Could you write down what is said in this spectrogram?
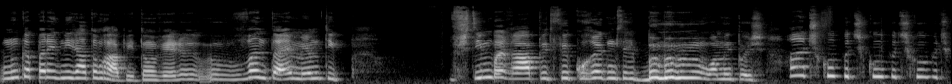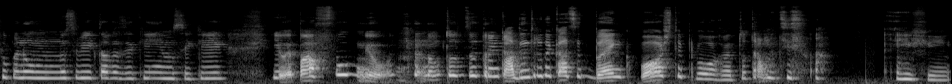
nunca parei de mijar tão rápido. Estão a ver? Eu levantei mesmo tipo vesti-me bem rápido, fui correr, comecei a bum, o homem depois, ah, desculpa, desculpa, desculpa, desculpa, não, não sabia que estavas aqui, não sei o quê. E eu, epá, fogo, meu, andam-me todos a trancar dentro da casa de banho, que bosta, porra, estou traumatizada. Enfim,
